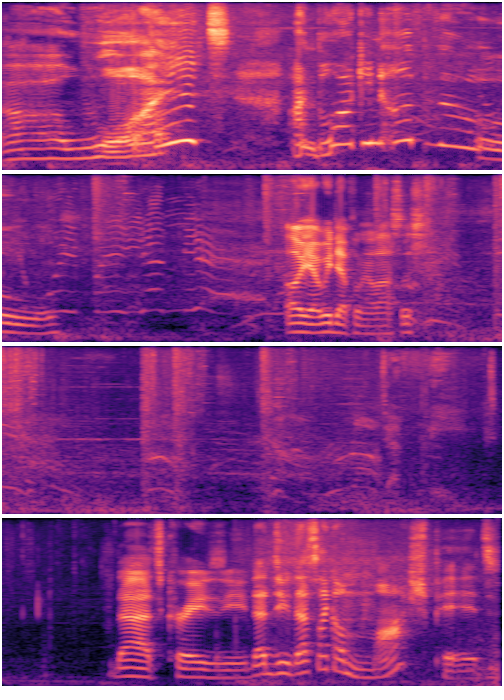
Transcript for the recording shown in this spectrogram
Oh, what? I'm blocking up, though. Oh, yeah, we definitely lost this. That's crazy. That dude, that's like a mosh pit.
